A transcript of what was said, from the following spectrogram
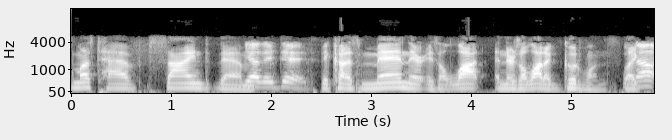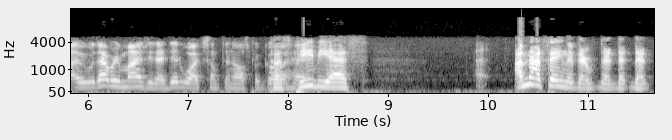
must have signed them. yeah they did because man, there is a lot, and there's a lot of good ones. well, like now that reminds me that I did watch something else but go because ahead PBS. I'm not saying that they're that, that, that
